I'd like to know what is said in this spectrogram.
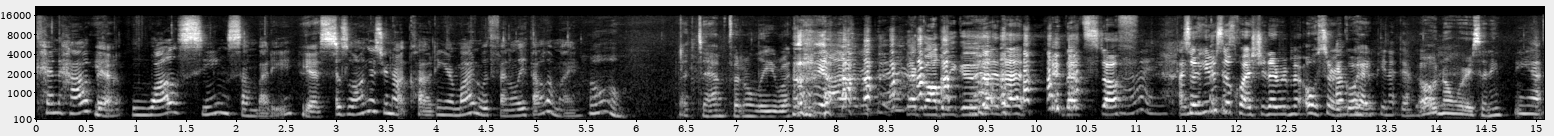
can happen Yeah. while seeing somebody. Yes. As long as you're not clouding your mind with phenylethylamine. oh, that definitely. Rec- that gobbledygook. that, that, that stuff. Hi. I'm So here's put a question. I remember. Oh, sorry. I'm go ahead. peanut down. Oh, no worries, honey. Yeah.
